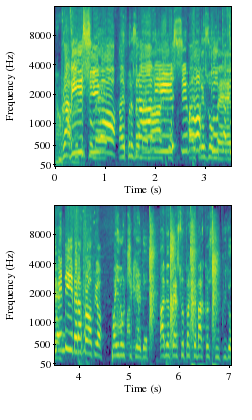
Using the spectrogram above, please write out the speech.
No. Bravissimo! Hai preso me, Marco. Bravissimo! Hai preso Tutta me. tua in libera proprio! Ma io non ci credo. Abbia perso perché Marco è stupido.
